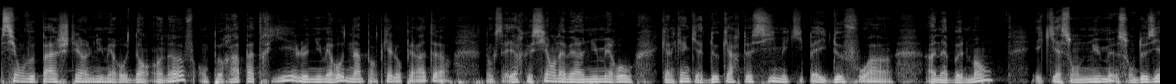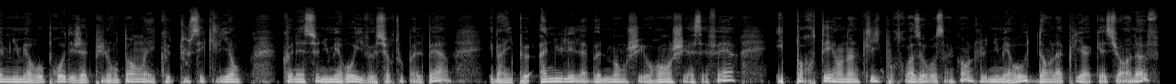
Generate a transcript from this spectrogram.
si on veut pas acheter un numéro dans on-off, on peut rapatrier le numéro de n'importe quel opérateur. Donc, c'est-à-dire que si on avait un numéro, quelqu'un qui a deux cartes SIM et qui paye deux fois un abonnement et qui a son, deuxième numéro pro déjà depuis longtemps et que tous ses clients connaissent ce numéro, il veut surtout pas le perdre, eh ben, il peut annuler l'abonnement chez Orange, chez SFR et porter en un clic pour 3,50€ le numéro dans l'application on-off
